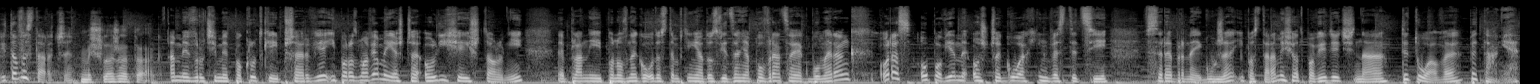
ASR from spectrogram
I to wystarczy? Myślę, że tak. A my wrócimy po krótkiej przerwie i porozmawiamy jeszcze o Lisiej Sztolni. Plan jej ponownego udostępnienia do zwiedzania powraca jak bumerang oraz opowiemy o szczegółach inwestycji w Srebrnej Górze i postaramy się odpowiedzieć na tytułowe pytanie.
